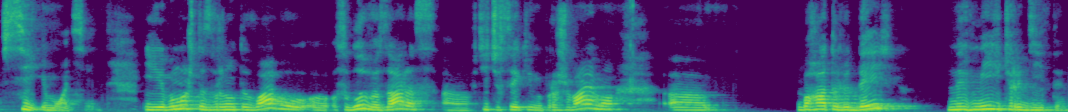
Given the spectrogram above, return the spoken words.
всі емоції. І ви можете звернути увагу, особливо зараз, в ті часи, які ми проживаємо, багато людей не вміють радіти.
